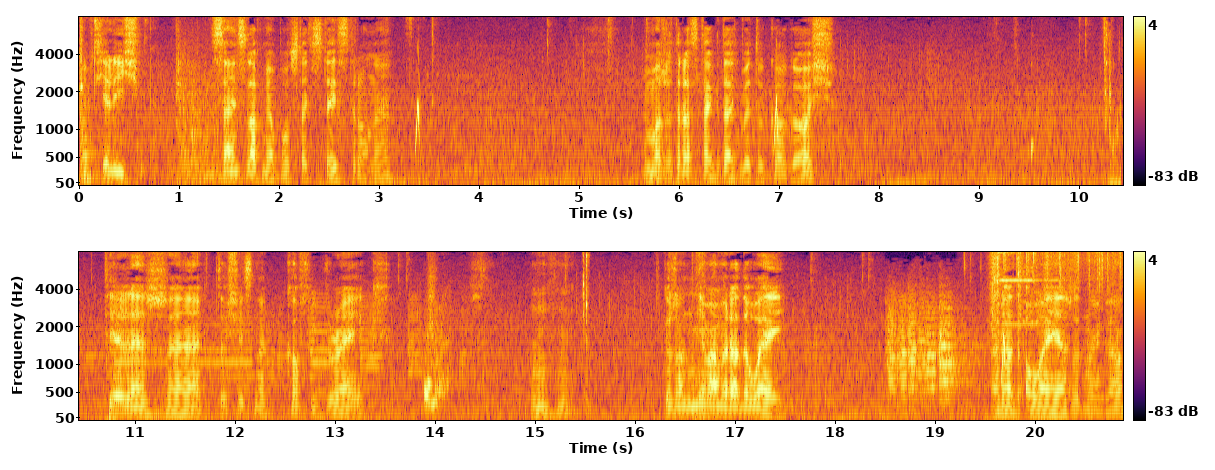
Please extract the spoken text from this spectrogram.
No chcieliśmy. Science Lab miał powstać z tej strony. Może teraz tak dać by tu kogoś. Tyle, że ktoś jest na coffee break. Mhm. Tylko, że nie mamy rad away. Rad awaya żadnego.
